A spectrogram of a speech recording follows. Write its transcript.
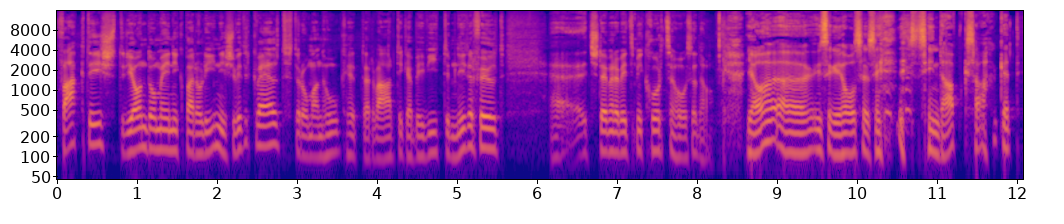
Fakt ist, John Domenic Parolini ist wiedergewählt. Der Roman Hug hat die Erwartungen bei weitem nicht erfüllt. Äh, jetzt stehen wir ein bisschen mit kurzen Hosen da. Ja, äh, unsere Hosen sind, sind abgesagt.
